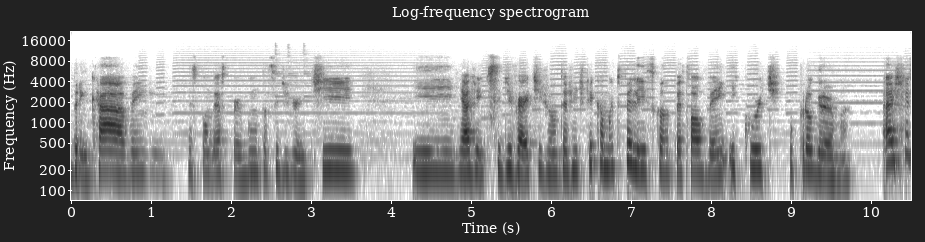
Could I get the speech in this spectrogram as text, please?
brincar, vem responder as perguntas, se divertir. E a gente se diverte junto. A gente fica muito feliz quando o pessoal vem e curte o programa. Acho que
